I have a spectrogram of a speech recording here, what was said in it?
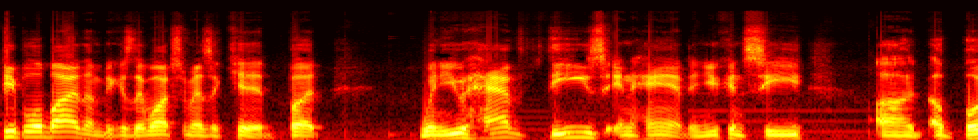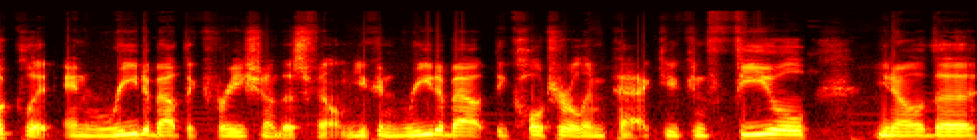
people will buy them because they watched them as a kid. But when you have these in hand and you can see uh, a booklet and read about the creation of this film, you can read about the cultural impact. You can feel, you know, the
